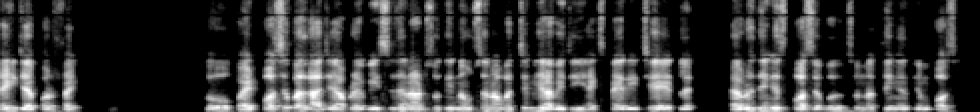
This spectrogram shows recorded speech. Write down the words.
થઈ જાય પરફેક્ટ તો ક્વાઇટ પોસિબલ આજે આપણે વીસ હજાર આઠસો થી નવસો ના વચ્ચે બી આવી જઈએ. એક્સપાયરી છે એટલે everything is possible so nothing is impossible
